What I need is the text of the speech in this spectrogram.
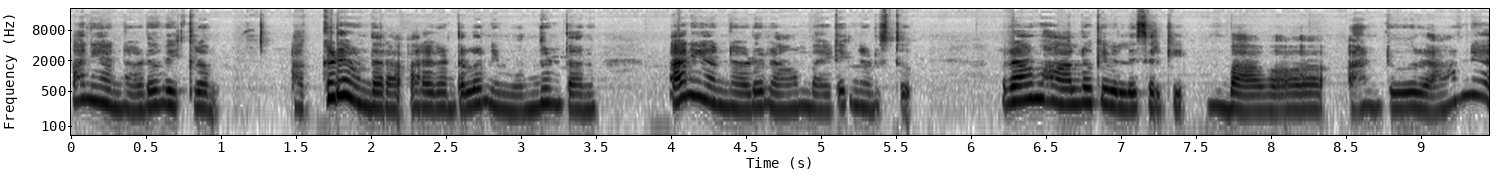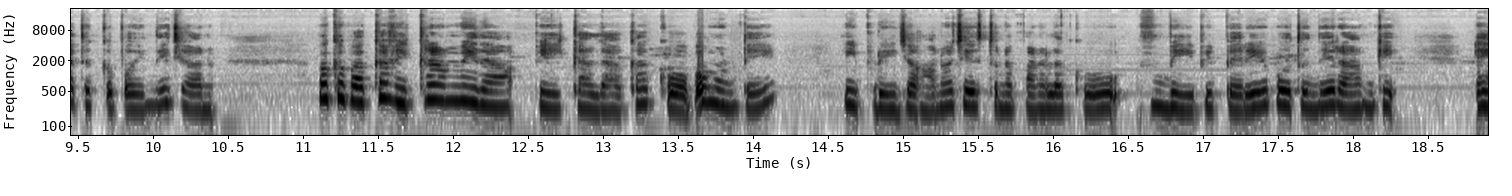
అని అన్నాడు విక్రమ్. అక్కడే ఉండరా అరగంటలో నీ ముందుంటాను అని అన్నాడు రామ్ బయటకు నడుస్తూ. రామ్ హాల్లోకి వెళ్ళేసరికి బావా అంటూ రామ్ని అతుక్కుపోయింది జాను. ఒక పక్క విక్రమ్ మీద పీకల దాకా కోపం ఉంటే ఇప్పుడు ఈ జాను చేస్తున్న పనులకు బీపీ పెరిగిపోతుంది రామ్కి. ఏ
